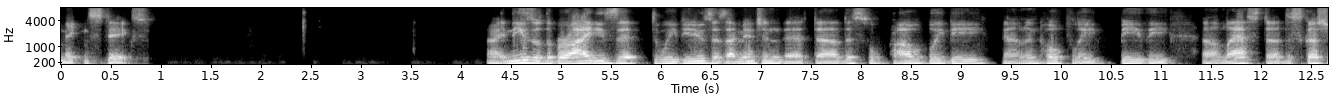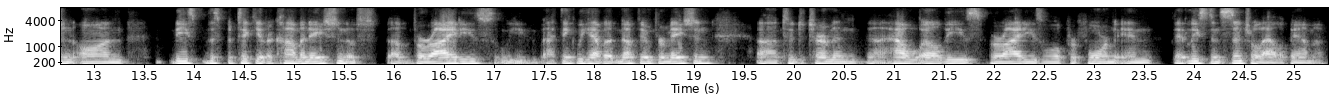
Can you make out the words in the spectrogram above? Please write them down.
make mistakes. Right, and these are the varieties that we've used. As I mentioned, that uh, this will probably be uh, and hopefully be the uh, last uh, discussion on these this particular combination of, of, varieties. We I think we have enough information uh, to determine uh, how well these varieties will perform in at least in central Alabama.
